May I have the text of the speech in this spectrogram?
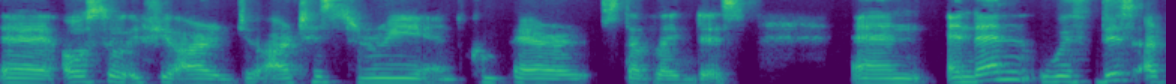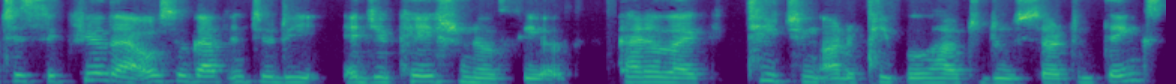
Uh, also if you are into art history and compare stuff like this. And and then with this artistic field i also got into the educational field kind of like teaching other people how to do certain things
